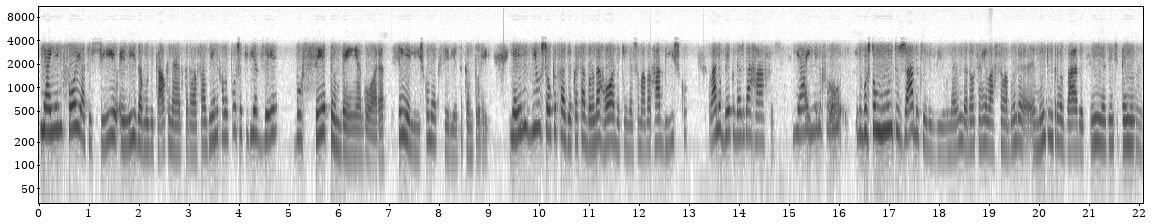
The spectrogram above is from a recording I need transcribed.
E aí ele foi assistir Elisa musical que na época eu estava fazendo e falou: "Poxa, eu queria ver você também agora, sem Elis, como é que seria essa cantora aí?". E aí ele viu o show que eu fazia com essa banda roda, que ainda chamava Rabisco, lá no Beco das Garrafas. E aí ele falou, ele gostou muito já do que ele viu, né? Da nossa relação. A banda é muito entrosada, assim, a gente tem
